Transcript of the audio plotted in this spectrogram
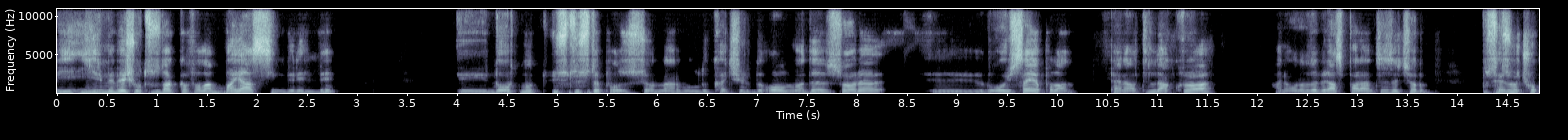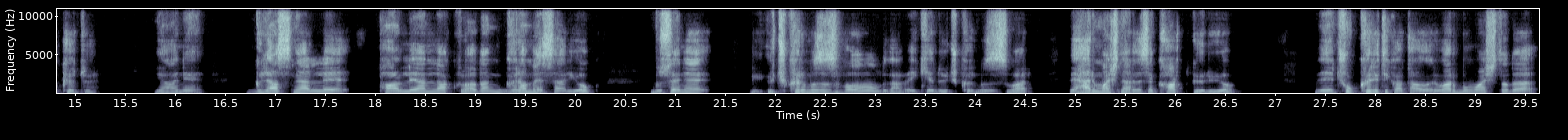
bir 25-30 dakika falan bayağı sindirildi. E, Dortmund üst üste pozisyonlar buldu, kaçırdı, olmadı. Sonra e, Royce'a yapılan penaltı Lacroix hani ona da biraz parantez açalım. Bu sezon çok kötü. Yani Glasner'le parlayan Lacroix'dan gram eser yok. Bu sene 3 kırmızısı falan oldu galiba. 2 ya da 3 kırmızısı var. Ve her maç neredeyse kart görüyor. Ve çok kritik hataları var. Bu maçta da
